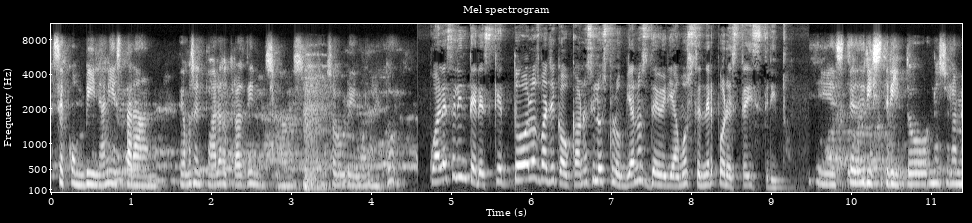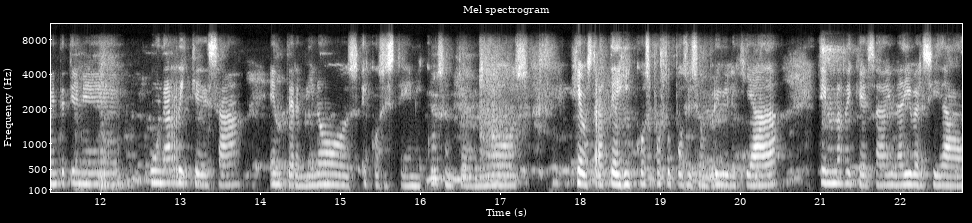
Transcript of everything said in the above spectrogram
se combinan y estarán, digamos, en todas las otras dimensiones sobre Buenaventura. ¿Cuál es el interés que todos los vallecaucanos y los colombianos deberíamos tener por este distrito? Este distrito no solamente tiene una riqueza en términos ecosistémicos, en términos geoestratégicos por su posición privilegiada, tiene una riqueza y una diversidad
